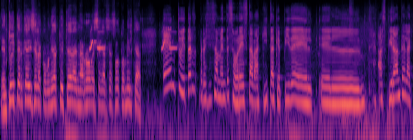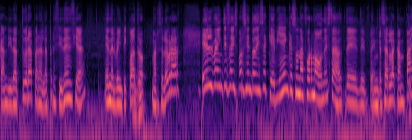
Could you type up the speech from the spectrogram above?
En Twitter, ¿qué dice la comunidad tuitera en arroba ese García Soto Milka? En Twitter, precisamente sobre esta vaquita que pide el, el aspirante a la candidatura para la presidencia en el 24, Marcelo Ebrard, el 26% dice que bien, que es una forma honesta de, de empezar la campaña.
